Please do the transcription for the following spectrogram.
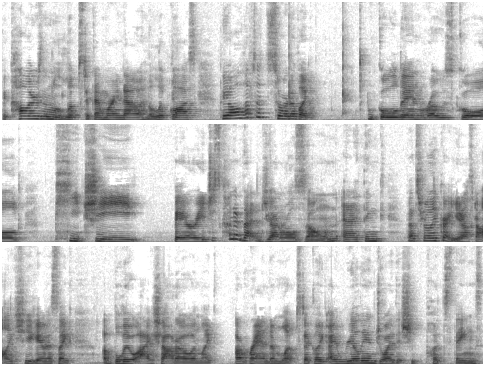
the colors in the lipstick I'm wearing now and the lip gloss, they all have that sort of like golden, rose gold, peachy, berry, just kind of that general zone. And I think that's really great. You know, it's not like she gave us like a blue eyeshadow and like a random lipstick. Like I really enjoy that she puts things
